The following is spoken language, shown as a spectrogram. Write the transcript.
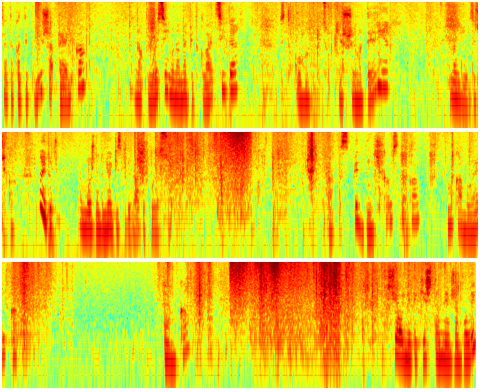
Це така тепліша елька. На осінь, вона на підкладці йде. З такого цупкішої матерії. На гудзичках. Ну і тут можна до нього якийсь підібрати поясок. Так, спідничка ось така. Мка або елька. М-ка. Ще одні такі штани вже були,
